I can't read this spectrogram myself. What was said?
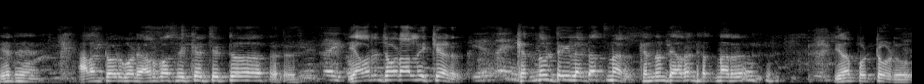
ఏంటి? అలాంటి వాడు కూడా ఎవరి కోసం ఎక్కాడు చెట్టు? ఎవరిని చూడాలని ఎక్కాడు? కింద ఉంటే వీళ్ళు అడ్డు వస్తున్నారు. కింద ఉంటే ఎవరంటే వస్తున్నారు? ఈయన పొట్టోడు.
